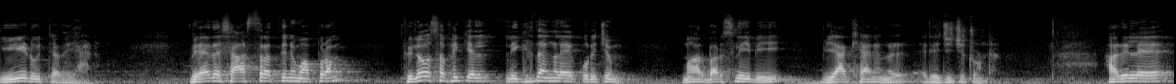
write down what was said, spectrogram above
ഈടുറ്റവയാണ്. വേദശാസ്ത്രത്തിനുമപ്പുറം ഫിലോസഫിക്കൽ ലിഖിതങ്ങളെക്കുറിച്ചും മാർ ബർസ്ലീബി വ്യാഖ്യാനങ്ങൾ രചിച്ചിട്ടുണ്ട്. അതിലെ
